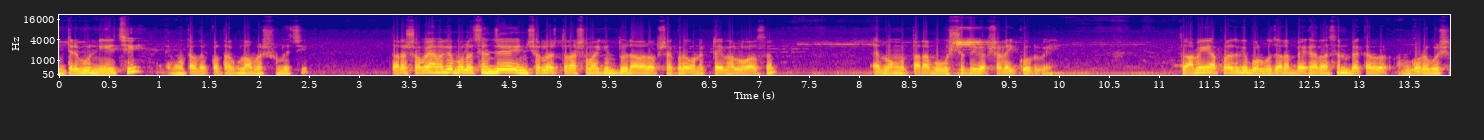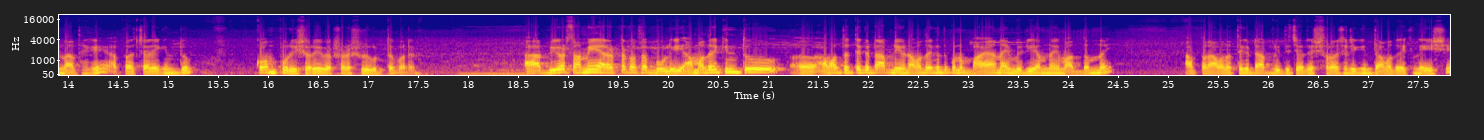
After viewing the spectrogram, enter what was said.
ইন্টারভিউ নিয়েছি এবং তাদের কথাগুলো আমরা শুনেছি। তারা সবাই আমাকে বলেছেন যে ইনশাল্লাহ তারা সবাই কিন্তু ডাবের ব্যবসা করে অনেকটাই ভালো আছেন এবং তারা ভবিষ্যতে ব্যবসাটাই করবে। তো আমি আপনাদেরকে বলব, যারা বেকার আছেন, বেকার ঘরে বসে না থেকে আপনারা চাইলে কিন্তু কম পরিসরে ব্যবসাটা শুরু করতে পারেন। আর বিয়ার্স আমি আর একটা কথা বলি, আমাদের কিন্তু আমাদের থেকে ডাব নিবেন আমাদের কিন্তু কোনো ভায়া নাই মিডিয়াম নাই, মাধ্যম নাই। আপনারা আমাদের থেকে ডাব নিতে চাইলে সরাসরি কিন্তু আমাদের এখানে এসে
